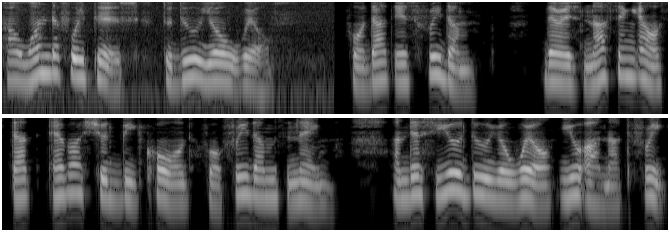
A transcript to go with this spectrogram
How wonderful it is to do your will, for that is freedom. There is nothing else that ever should be called for freedom's name. Unless you do your will, you are not free.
